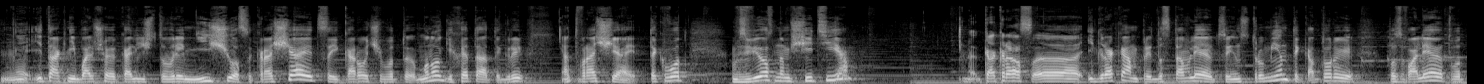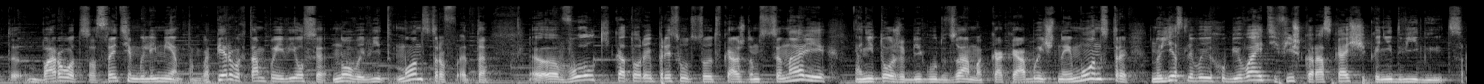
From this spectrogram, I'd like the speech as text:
и так небольшое количество времени еще сокращается, и, короче, вот многих это от игры отвращает. Так вот, в «Звездном щите» как раз э, игрокам предоставляются инструменты, которые позволяют вот бороться с этим элементом. Во-первых, там появился новый вид монстров. Это э, волки, которые присутствуют в каждом сценарии. Они тоже бегут в замок, как и обычные монстры. Но если вы их убиваете, фишка рассказчика не двигается.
